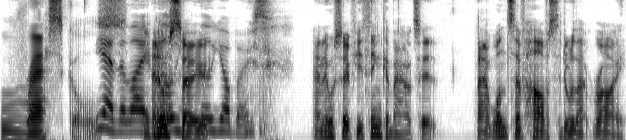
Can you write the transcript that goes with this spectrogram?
rascals. Yeah, they're like you And know? little, also- little yobbos. And also, if you think about it, that once they've harvested all that rye,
